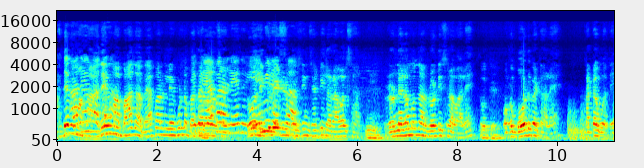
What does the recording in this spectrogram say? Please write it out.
అదే మా అదే. మా బాధ. వ్యాపారం లేకుండా ఇప్పుడు వ్యాపారం లేదు, ఏమీ లేదు సార్. పోస్టింగ్స్ అంటే ఇలా రావాలి సార్. రెండు నెలల ముందు నోటీస్ రావాలి. ఓకే. ఒక బోర్డు పెట్టాలి. కట్టకపోతే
